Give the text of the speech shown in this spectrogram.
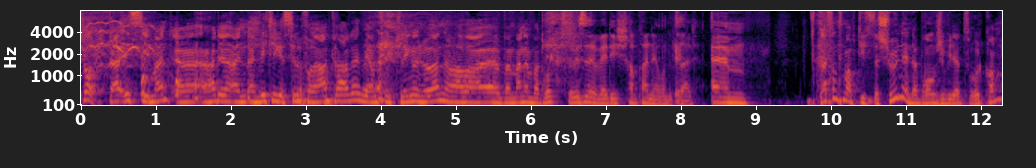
So, da ist jemand, äh, hatte ein, ein wichtiges Telefonat gerade. Wir haben es nicht klingeln hören, aber äh, beim anderen war Druck. Wir wissen ja, wer die Champagnerrunde zahlt. Ähm, lass uns mal auf dies, das Schöne in der Branche wieder zurückkommen,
